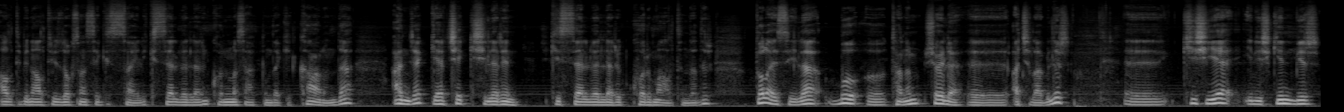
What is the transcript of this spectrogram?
6698 sayılı kişisel verilerin korunması hakkındaki kanunda ancak gerçek kişilerin kişisel verileri koruma altındadır. Dolayısıyla bu e, tanım şöyle e, açılabilir. E, kişiye ilişkin bir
